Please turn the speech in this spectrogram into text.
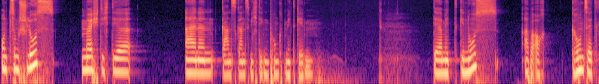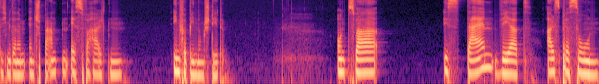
Und zum Schluss möchte ich dir einen ganz, ganz wichtigen Punkt mitgeben der mit Genuss, aber auch grundsätzlich mit einem entspannten Essverhalten in Verbindung steht. Und zwar ist dein Wert als Person,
